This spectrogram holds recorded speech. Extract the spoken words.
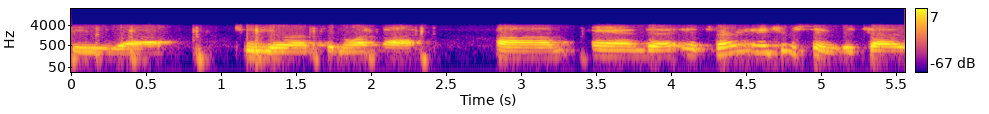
to uh, to Europe and whatnot. Um, and uh, it's very interesting because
